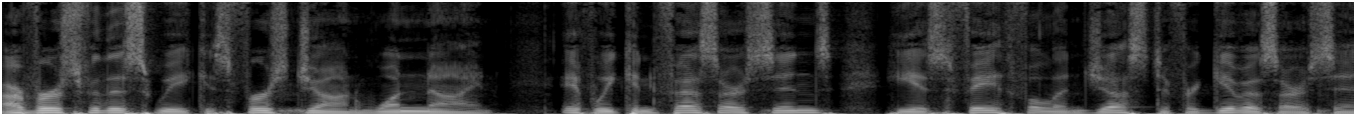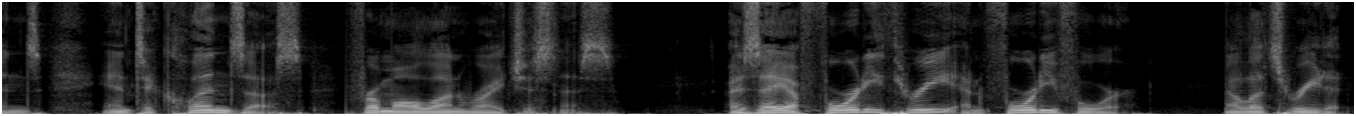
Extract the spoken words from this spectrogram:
Our verse for this week is 1 John 1 9. If we confess our sins, he is faithful and just to forgive us our sins and to cleanse us from all unrighteousness. Isaiah 43 and 44. Now let's read it.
